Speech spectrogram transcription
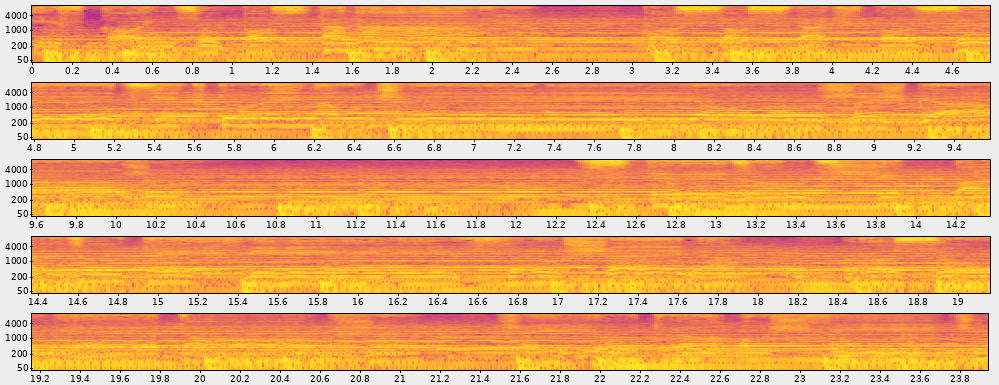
i w końcu postanawia pozostać w pozycji, której nauczyli bardzo tej chwili wzruszenia, rozumie dobrze, że jutro o świcie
